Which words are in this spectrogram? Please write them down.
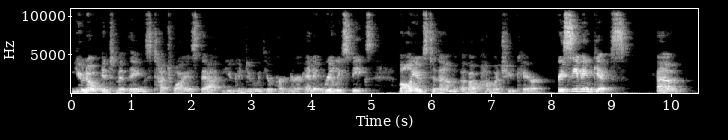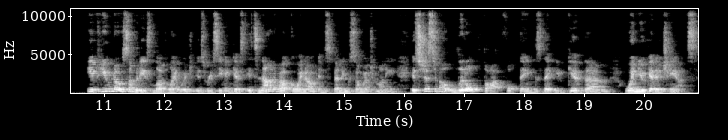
you know, intimate things touch wise that you can do with your partner. And it really speaks volumes to them about how much you care. Receiving gifts. Um, if you know somebody's love language is receiving gifts, it's not about going out and spending so much money. It's just about little thoughtful things that you give them when you get a chance.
